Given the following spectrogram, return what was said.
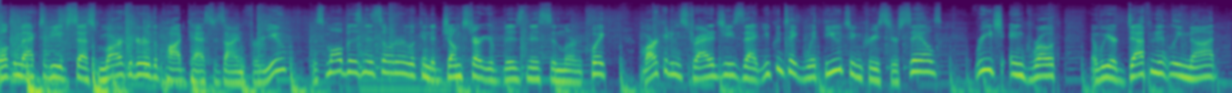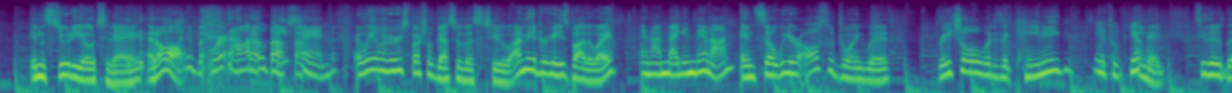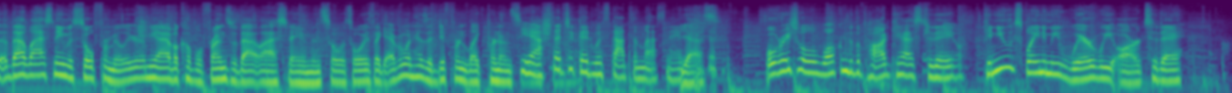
Welcome back to The Obsessed Marketer, the podcast designed for you, the small business owner looking to jumpstart your business and learn quick marketing strategies that you can take with you to increase your sales, reach, and growth. And we are definitely not in the studio today at all. but We're on location. and we have a very special guest with us too. I'm Andrew Hayes, by the way. And I'm Megan Van On. And so we are also joined with Rachael, what is it, Koenig? Rachael Yep. Koenig. See, the, that last name is so familiar to me. I have a couple friends with that last name, and so it's always like everyone has a different like pronunciation. Yeah, such a good Wisconsin last name. Yes. Well, Rachael, welcome to the podcast today. you. Can you explain to me where we are today?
